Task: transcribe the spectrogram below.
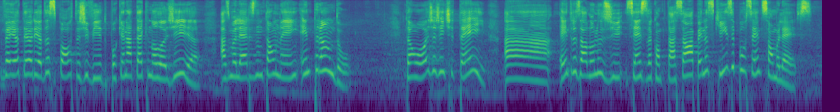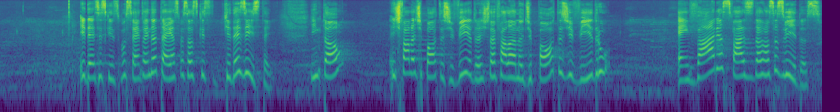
veio a teoria das portas de vidro, porque na tecnologia as mulheres não estão nem entrando. Então, hoje a gente tem, ah, entre os alunos de ciências da computação, apenas 15% são mulheres. E desses 15% ainda tem as pessoas que, que desistem. Então, a gente fala de portas de vidro, a gente está falando de portas de vidro em várias fases das nossas vidas.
